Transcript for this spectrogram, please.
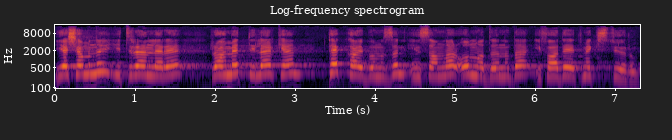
Yaşamını yitirenlere rahmet dilerken tek kaybımızın insanlar olmadığını da ifade etmek istiyorum.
